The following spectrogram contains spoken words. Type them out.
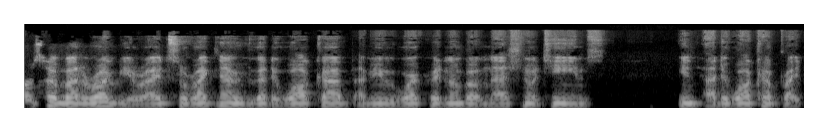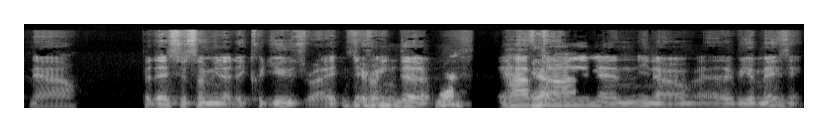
also about rugby, right? So right now we've got the World Cup. I mean, we work with a number of national teams in at the World Cup right now but this is something that they could use right during the yeah. halftime, yeah. and you know it'd be amazing.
